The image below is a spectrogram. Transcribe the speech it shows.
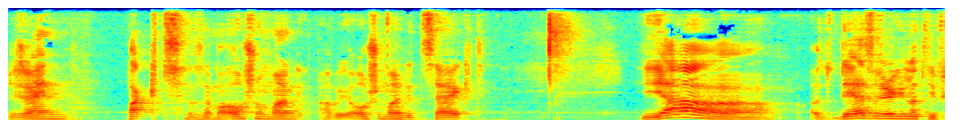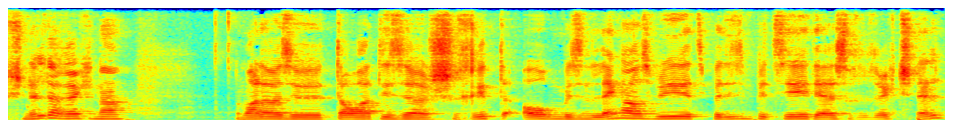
reinpackt. Das haben wir auch schon mal, habe ich auch schon mal gezeigt. Ja, also der ist relativ schnell, der Rechner. Normalerweise dauert dieser Schritt auch ein bisschen länger aus wie jetzt bei diesem PC, der ist recht schnell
